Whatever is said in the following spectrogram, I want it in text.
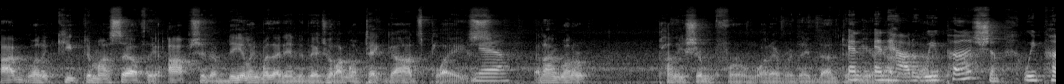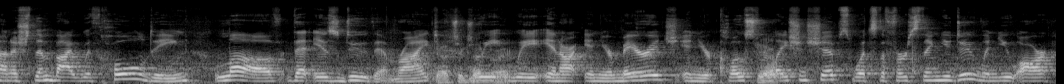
I'm going to keep to myself the option of dealing with that individual. I'm going to take God's place. Yeah. And I'm going to punish them for whatever they've done to And, me. and how do we punish them? We punish them by withholding love that is due them, right? That's exactly we, right. We in our in your marriage, in your close Yeah. relationships, what's the first thing you do when you are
